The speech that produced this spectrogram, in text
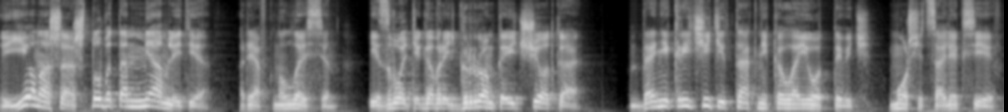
«Юноша, что вы там мямлите?» – рявкнул Лессин – Извольте говорить громко и четко!» «Да не кричите так, Николай Оттович!» – морщится Алексеев.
